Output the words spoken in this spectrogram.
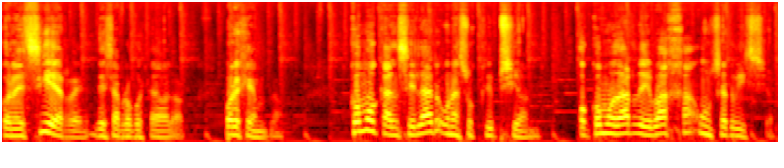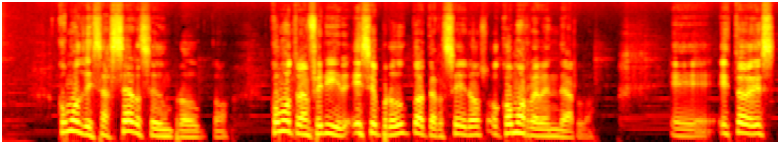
con el cierre de esa propuesta de valor. Por ejemplo, cómo cancelar una suscripción o cómo dar de baja un servicio, cómo deshacerse de un producto, cómo transferir ese producto a terceros o cómo revenderlo. Eh, esto es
